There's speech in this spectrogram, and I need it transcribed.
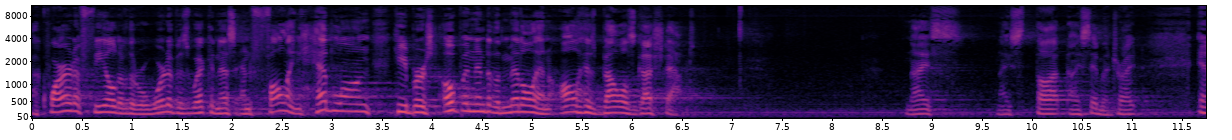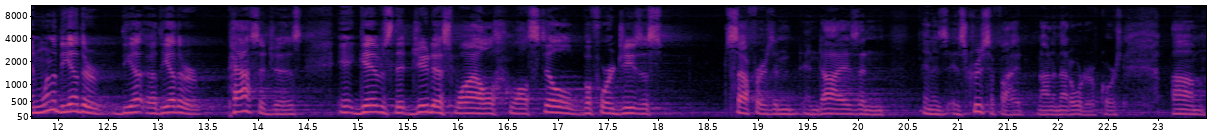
acquired a field of the reward of his wickedness, and falling headlong, he burst open into the middle, and all his bowels gushed out. Nice, nice thought, nice image, right? And one of the other, the, uh, the other passages, it gives that Judas, while, while still before Jesus suffers and, and dies and, and is, is, crucified, not in that order, of course, um,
